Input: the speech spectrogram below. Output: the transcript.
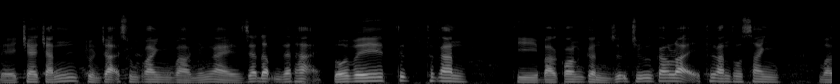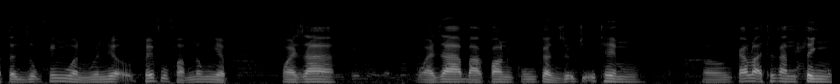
để che chắn chuồng trại xung quanh vào những ngày rét đậm rét hại. Đối với thức thức ăn thì bà con cần giữ trữ các loại thức ăn thô xanh và tận dụng cái nguồn nguyên liệu phế phụ phẩm nông nghiệp. Ngoài ra ngoài ra bà con cũng cần giữ trữ thêm ờ, các loại thức ăn tinh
